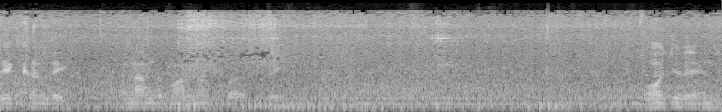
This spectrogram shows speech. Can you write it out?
ਦੇਖਣ ਲਈ ਆਨੰਦ ਮਾਣਨ ਵਾਸਤੇ ਪਹੁੰਚ ਰਹੇ ਨੇ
